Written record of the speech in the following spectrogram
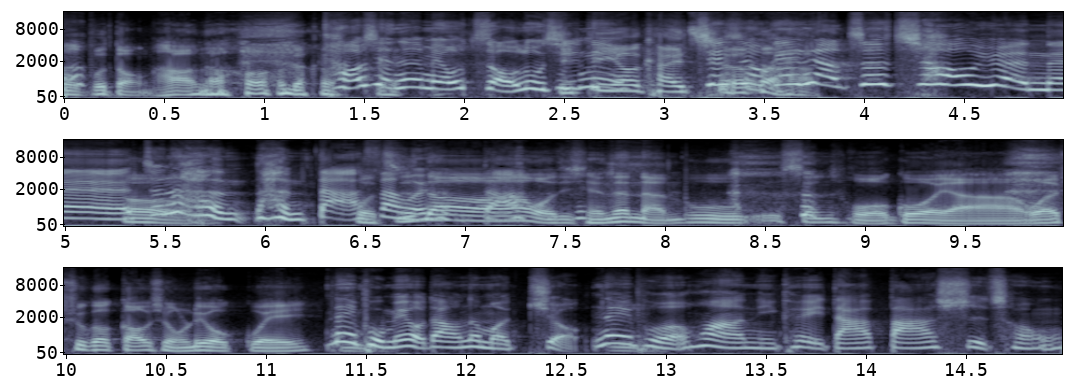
我不懂。好，然后呢？好险，真的没有走路，其实 你要开车。其实我跟你讲，这超远呢，真的很很大，范围很大。我以前在南部生活过呀，我还去过高雄六龟。内埔没有到那么久，内埔的话，你可以搭巴士从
